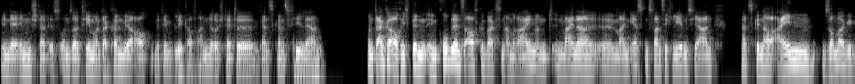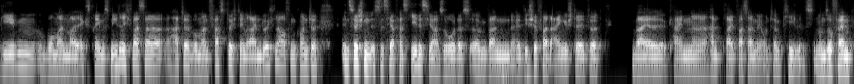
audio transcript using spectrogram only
in der Innenstadt ist unser Thema. Da können wir auch mit dem Blick auf andere Städte ganz, ganz viel lernen. Und danke auch, ich bin in Koblenz aufgewachsen am Rhein und in meiner, in äh, meinen ersten 20 Lebensjahren hat es genau einen Sommer gegeben, wo man mal extremes Niedrigwasser hatte, wo man fast durch den Rhein durchlaufen konnte. Inzwischen ist es ja fast jedes Jahr so, dass irgendwann äh, die Schifffahrt eingestellt wird, weil kein Handbreit Wasser mehr unterm Kiel ist. Und insofern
